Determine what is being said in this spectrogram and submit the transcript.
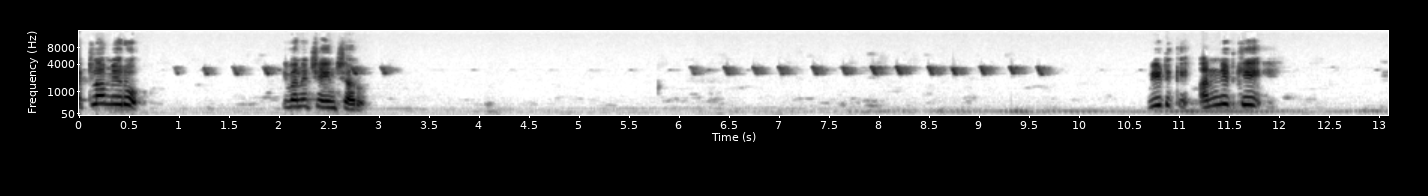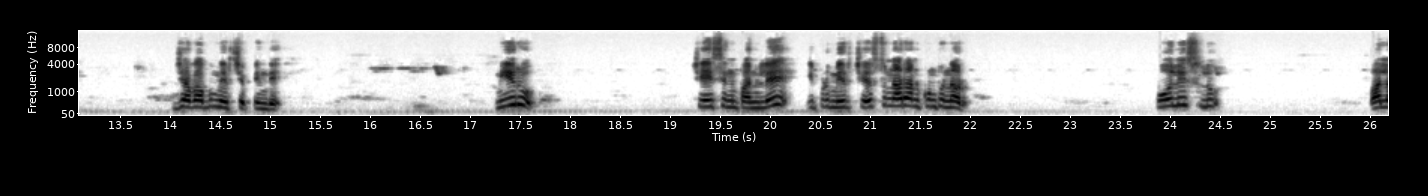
ఎట్లా మీరు ఇవన్నీ చేయించారు? వీటికి అన్నిటికీ జవాబు మీరు చెప్పింది. మీరు చేసిన పనులే ఇప్పుడు మీరు చేస్తున్నారు అనుకుంటున్నారు. పోలీసులు వాళ్ళ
